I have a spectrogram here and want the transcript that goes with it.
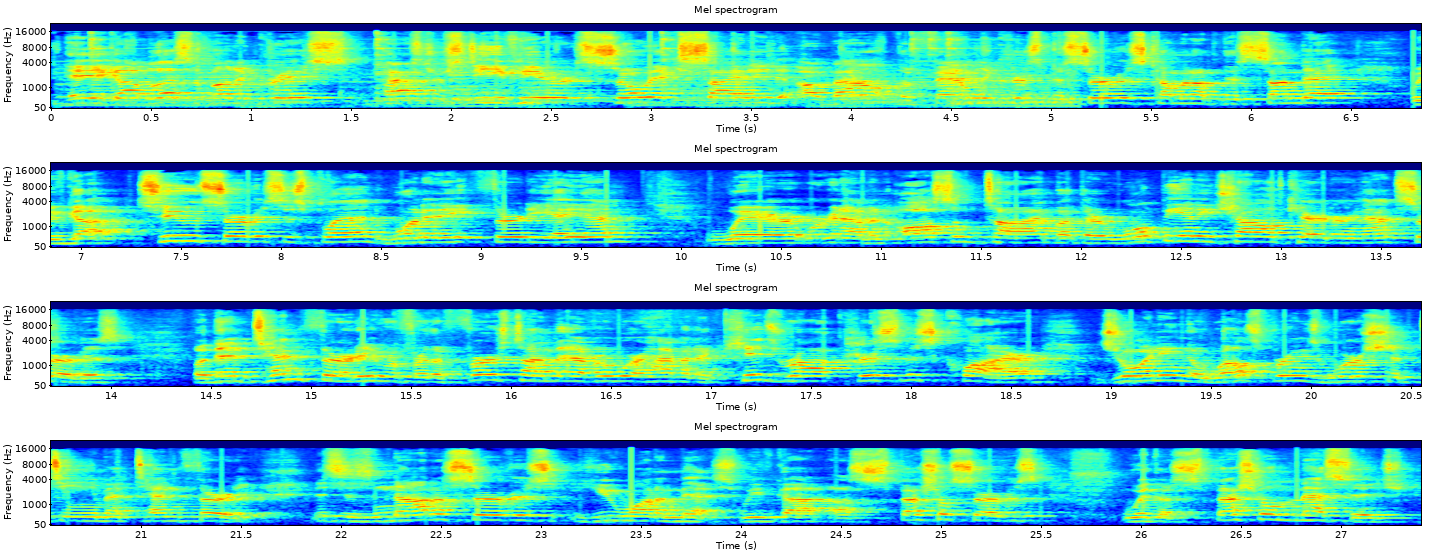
Hey, God bless Abundant Grace. Pastor Steve here. So excited about the family Christmas service coming up this Sunday. We've got two services planned, one at 8.30 a.m., where we're going to have an awesome time, but there won't be any childcare during that service. But then 10.30, where for the first time ever, we're having a Kidz Rock Christmas choir joining the Wellsprings worship team at 10.30. This is not a service you want to miss. We've got a special service with a special message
